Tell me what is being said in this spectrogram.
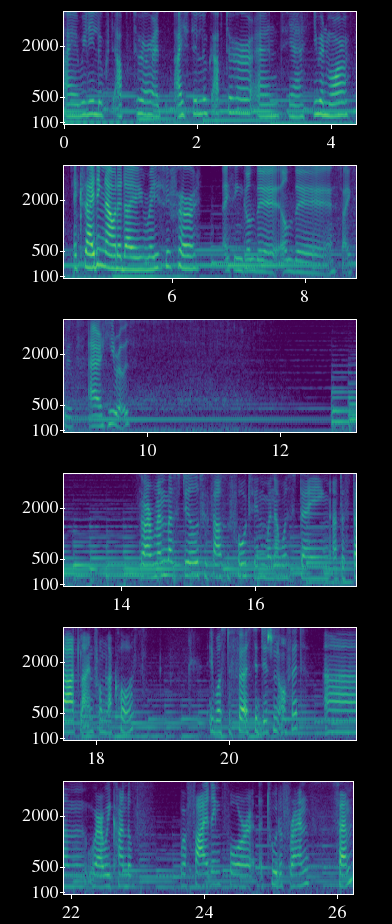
I really looked up to her and I still look up to her and yeah, even more exciting now that I race with her. I think all the all the cyclists are heroes. So I remember still 2014 when I was staying at the start line from La Course. It was the first edition of it, um, where we kind of were fighting for a Tour de France Femme.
